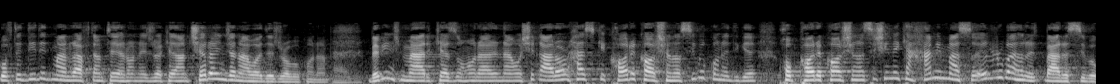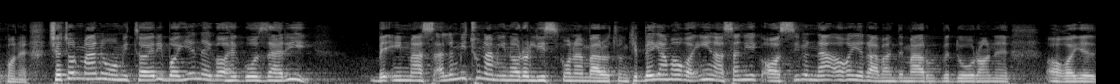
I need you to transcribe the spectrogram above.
گفته دیدید من رفتم تهران اجرا کردم چرا اینجا نباید اجرا بکنم بله. ببین مرکز هنر نمایشی قرار هست که کار کارشناسی بکنه دیگه خب کار کارشناسیش اینه که همین مسائل رو بررسی بکنه چطور من امید با یه نگاه گذری به این مسئله می‌تونم اینا رو لیست کنم براتون که بگم آقا این اصلا یک آسیب نه آقای روند مربوط به دوران آقای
